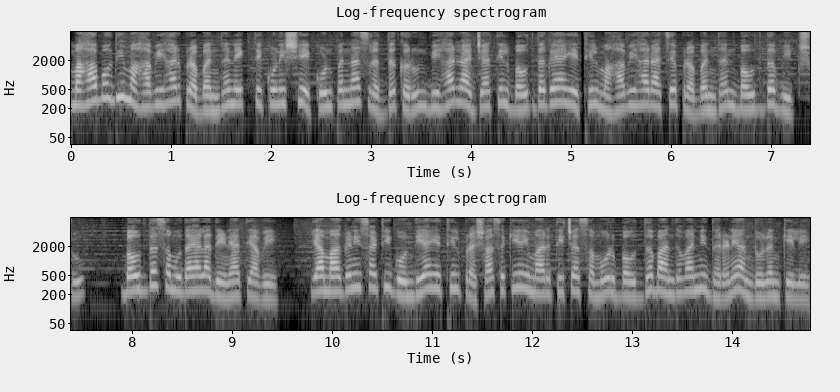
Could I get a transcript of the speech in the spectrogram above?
महाबोधी महाविहार प्रबंधन एक एकोणीसशे एकोणपन्नास रद्द करून बिहार राज्यातील बौद्धगया येथील महाविहाराचे प्रबंधन बौद्ध भिक्षू बौद्ध समुदायाला देण्यात यावे. या मागणीसाठी गोंदिया येथील प्रशासकीय इमारतीच्या समोर बौद्ध बांधवांनी धरणे आंदोलन केले.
